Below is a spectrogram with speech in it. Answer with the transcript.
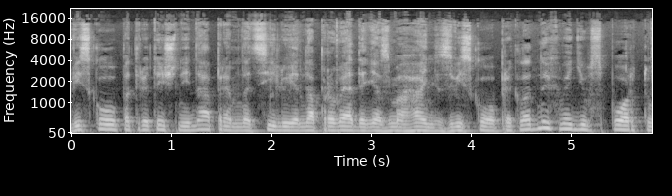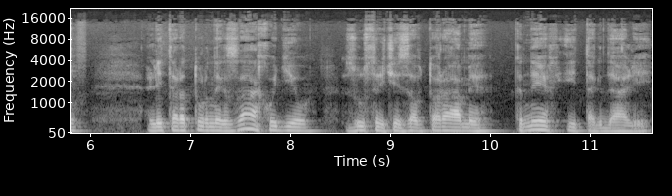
Військово-патріотичний напрям націлює на проведення змагань з військово-прикладних видів спорту, літературних заходів, зустрічі з авторами книг і так далі,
